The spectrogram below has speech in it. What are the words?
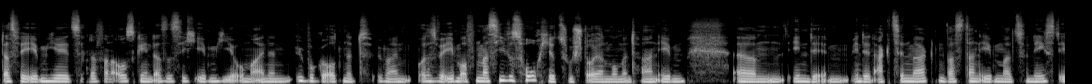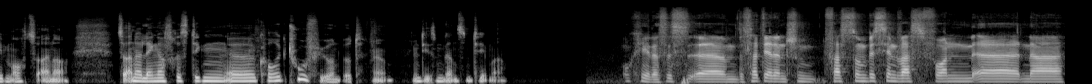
dass wir eben hier jetzt davon ausgehen, dass es sich eben hier um einen übergeordnet, über ein, dass wir eben auf ein massives Hoch hier zusteuern momentan eben ähm, in dem in den Aktienmärkten, was dann eben mal zunächst eben auch zu einer zu einer längerfristigen äh, Korrektur führen wird ja, in diesem ganzen Thema. Okay, das ist, ähm, das hat ja dann schon fast so ein bisschen was von äh, einer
